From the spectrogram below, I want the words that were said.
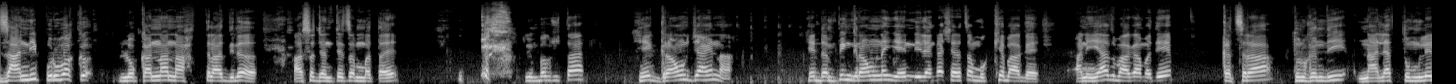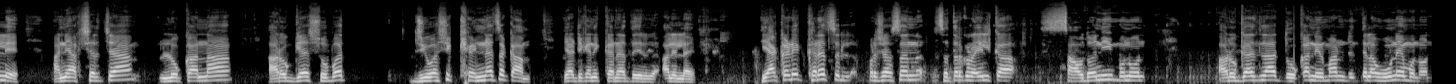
जाणीवपूर्वक लोकांना नाहकला दिलं असं जनतेचं मत आहे. तुम्ही बघू शकता हे ग्राउंड जे आहे ना हे डम्पिंग ग्राउंड नाही आहे निलंगा शहराचा मुख्य भाग आहे. आणि याच भागामध्ये कचरा दुर्गंधी नाल्यात तुंबलेले आणि अक्षरशः लोकांना आरोग्यासोबत जीवाशी खेळण्याचं काम या ठिकाणी करण्यात आलेलं आहे. याकडे खरंच प्रशासन सतर्क राहील का? सावधानी म्हणून आरोग्याला धोका निर्माण जनतेला होऊ नये म्हणून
